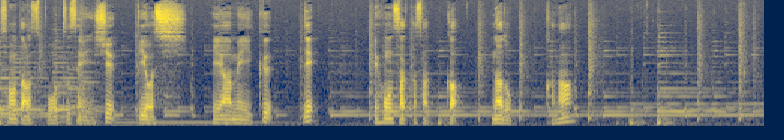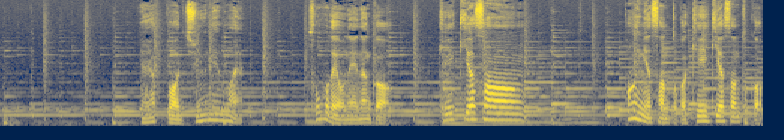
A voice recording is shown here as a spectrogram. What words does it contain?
その他のスポーツ選手美容師ヘアメイク。で絵本作家作家。などかな。いややっぱ10年前。そうだよね。なんかケーキ屋さんパン屋さんとかケーキ屋さんとか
